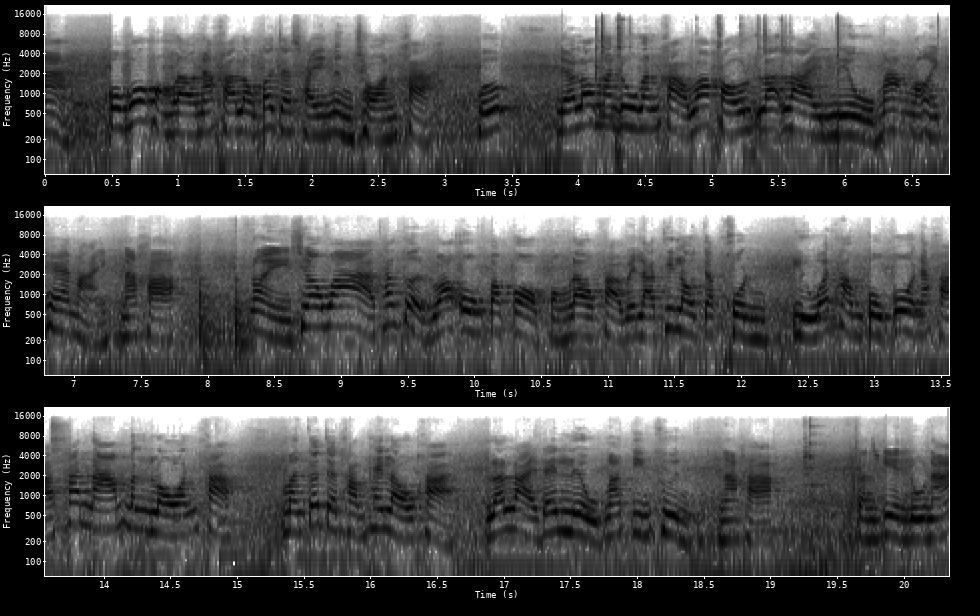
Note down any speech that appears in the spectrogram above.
อะโกโก้ ของเรานะคะ เราก็จะใช้ 1 ช้อนค่ะปุ๊บเดี๋ยวเรามาดูกันค่ะว่าเขาละลายเร็วมากน้อยแค่ไหนนะคะ หน่อยเชื่อว่าถ้าเกิดว่าองค์ประกอบของเราค่ะ เวลาที่เราจะคนหรือว่าทำโกโก้นะคะ ถ้าน้ำมันร้อนค่ะ มันก็จะทำให้เราค่ะละลายได้เร็วมากยิ่งขึ้นนะคะ สังเกตดูนะ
